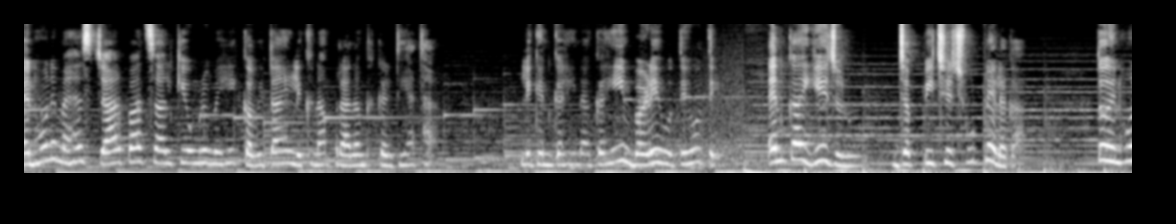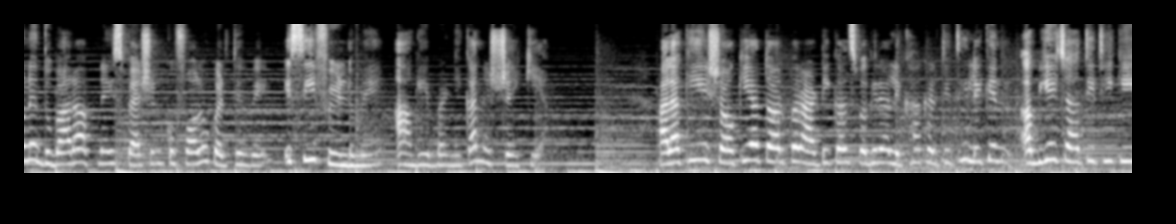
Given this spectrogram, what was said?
इन्होंने महज चार पाँच साल की उम्र में ही कविताएँ लिखना प्रारंभ कर दिया था। लेकिन कहीं ना कहीं बड़े होते होते इनका ये जुनून जब पीछे छूटने लगा तो इन्होंने दोबारा अपने इस पैशन को फॉलो करते हुए इसी फ़ील्ड में आगे बढ़ने का निश्चय किया। हालाँकि ये शौकिया तौर पर आर्टिकल्स वगैरह लिखा करती थी, लेकिन अब ये चाहती थी कि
